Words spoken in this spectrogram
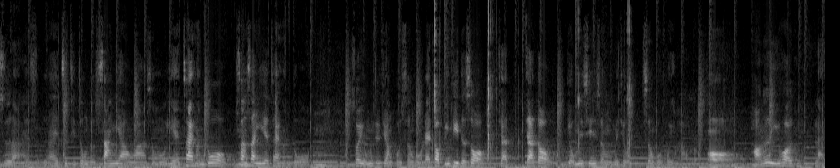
吃了还是还自己种的山药啊什么野菜很多，山上野菜很多，嗯，所以我们就这样过生活。来到平地的时候，嫁嫁到就我们先生，我们就生活会好了。哦，好了以后来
